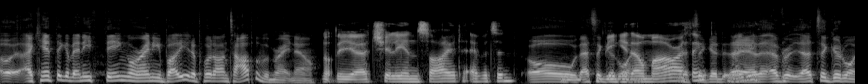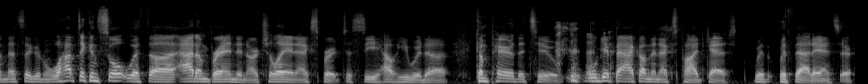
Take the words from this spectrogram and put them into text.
uh, I can't think of anything or anybody to put on top of him right now. Not the uh, Chilean side, Everton. Oh, that's a good Viña one. Del Mar, I that's think. A good, yeah, that's a good one. That's a good one. We'll have to consult with uh, Adam Brandon, our Chilean expert, to see how he would uh, compare the two. we'll get back on the next podcast with with that answer.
